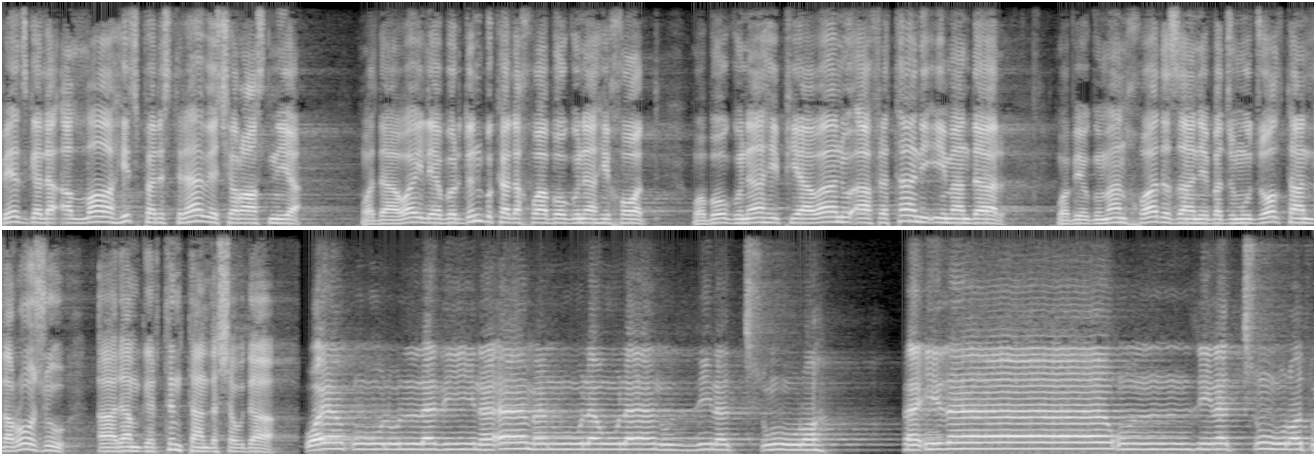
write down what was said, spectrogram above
بێجگە لە ئەلله هیچ پەرستراوێکی ڕاست نییە و داوای لێبوردن بکە لەخوا و بۆ گوناهی پیاوان و ئافرەتانی ئیماندار و بێگومان خوا دەزانێ بە جم و جۆڵتان لە ڕۆژ و ئارامگرتنتان لە ويقول الذين آمنوا لولا نزلت سورة فإذا أنزلت سورة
